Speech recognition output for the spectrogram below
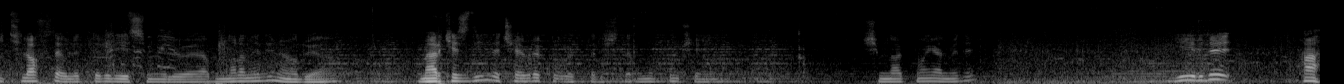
İtilaf devletleri diye isim geliyor ya. Bunlara ne deniyordu ya? Merkez değil de çevre kuvvetler işte. Unuttum şeyini. Şimdi aklıma gelmedi. Diğeri de ha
